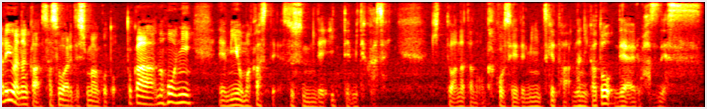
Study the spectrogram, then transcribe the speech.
あるいは何か誘われてしまうこととかの方に、え身を任せて進んでいってみてください。きっとあなたの過去性で身につけた何かと出会えるはずです。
